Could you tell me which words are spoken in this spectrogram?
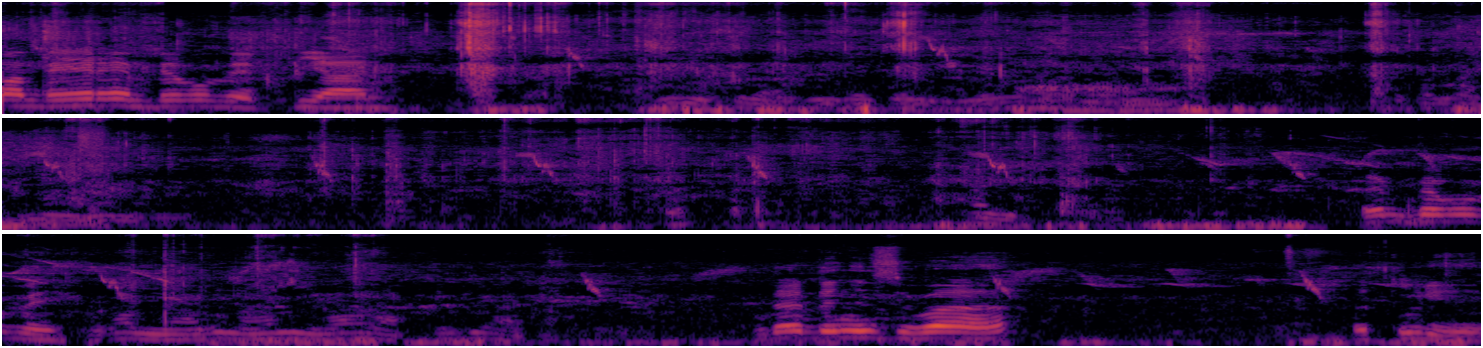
Awambere mbego bepiani. Embego be. Ndade nyisiba. Otulie.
